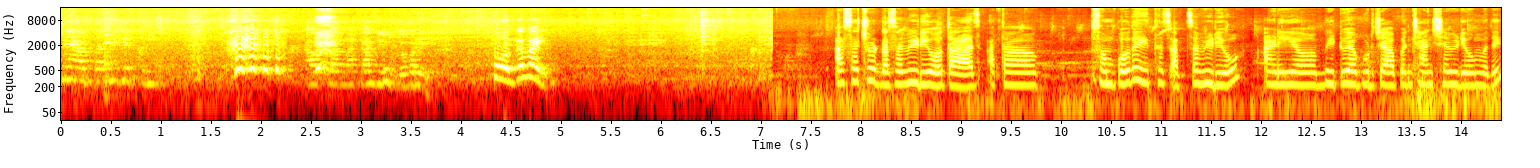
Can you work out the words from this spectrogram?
नाही अवतार नाही घेत तुमची अवतार नका घेऊ ग बाई? हो ग बाई. असा छोटासा व्हिडिओ होता आज. आता संपवते इथंच आजचा व्हिडिओ. आणि भेटूया पुढच्या आपण छानशा व्हिडिओमध्ये.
